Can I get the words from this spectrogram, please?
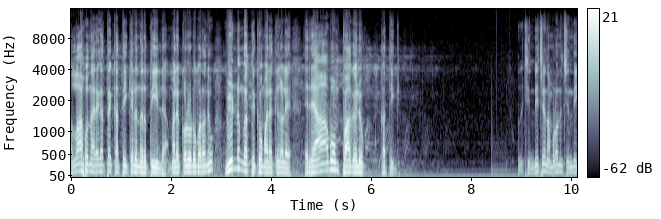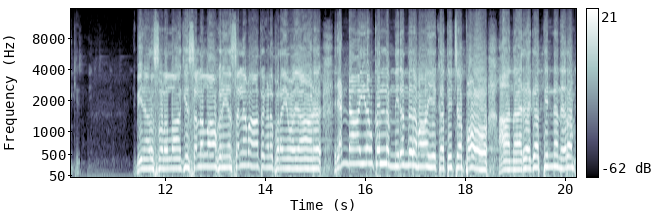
അള്ളാഹു നരകത്തെ കത്തിക്കൽ നിർത്തിയില്ല. മലക്കളോട് പറഞ്ഞു വീണ്ടും കത്തിക്കും മലക്കുകളെ. രാവും പകലും കത്തിക്കും. ഒന്ന് ചിന്തിച്ച് നമ്മളൊന്ന് ചിന്തിക്ക് നബീന റസൂലുള്ളാഹി സ്വല്ലല്ലാഹു അലൈഹി വസല്ലമ തങ്ങൾ പറയുകയാണ് രണ്ടായിരം കൊല്ലം നിരന്തരമായി കത്തിച്ചപ്പോ ആ നരകത്തിന്റെ നിറം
